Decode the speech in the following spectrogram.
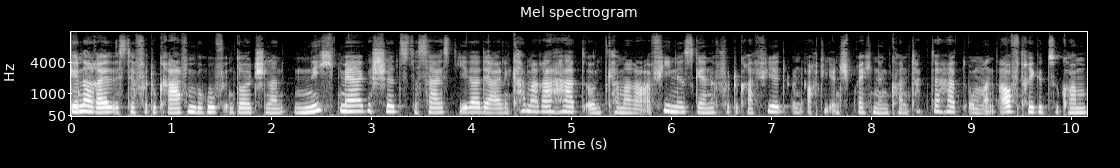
Generell ist der Fotografenberuf in Deutschland nicht mehr geschützt. Das heißt, jeder, der eine Kamera hat und kameraaffin ist, gerne fotografiert und auch die entsprechenden Kontakte hat, um an Aufträge zu kommen,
